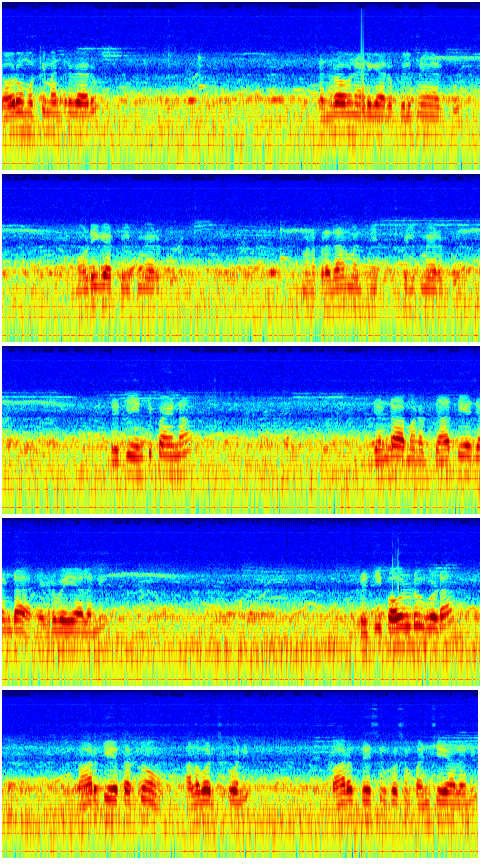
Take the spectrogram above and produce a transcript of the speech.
గౌరవ ముఖ్యమంత్రి గారు చంద్రబాబు నాయుడు గారు పిలుపు మేరకు మోడీ గారి పిలుపు మేరకు మన ప్రధానమంత్రి పిలుపు మేరకు ప్రతి ఇంటి పైన జెండా మన జాతీయ జెండా ఎగరవేయాలని ప్రతి పౌరుడు కూడా భారతీయ తత్వం అలవర్చుకొని భారతదేశం కోసం పనిచేయాలని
